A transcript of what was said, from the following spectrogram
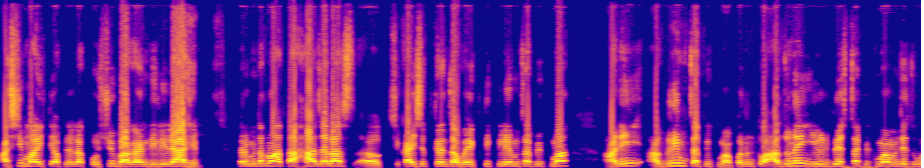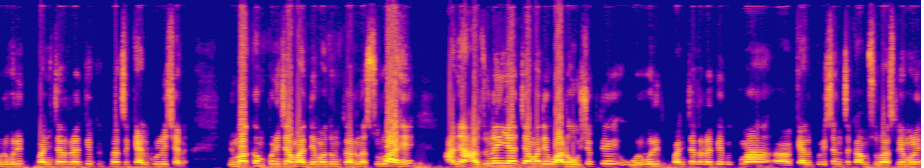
अशी माहिती आपल्याला कृषी विभागाने दिलेली आहे. तर मित्रांनो आता हा झाला काही शेतकऱ्यांचा वैयक्तिक क्लेमचा पिकमा आणि अग्रिमचा पिकमा. परंतु अजूनही ईल्ड बेसचा पिकमा म्हणजेच उर्वरित पंच्याहत्तर टक्के पिकमाचं कॅल्क्युलेशन विमा कंपनीच्या माध्यमातून करणं सुरू आहे. आणि अजूनही याच्यामध्ये वाढ होऊ शकते. उर्वरित पंच्याहत्तर टक्के पिकमा कॅल्क्युलेशनचं काम सुरू असल्यामुळे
